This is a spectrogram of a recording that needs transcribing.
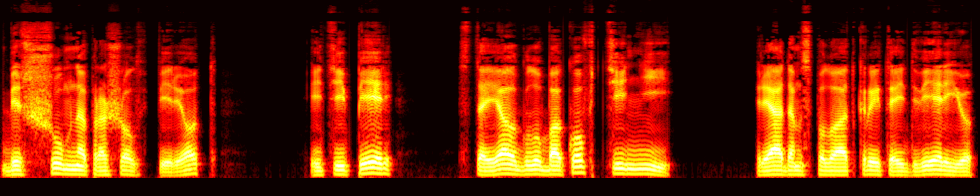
бесшумно прошел вперед и теперь стоял глубоко в тени, рядом с полуоткрытой дверью,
